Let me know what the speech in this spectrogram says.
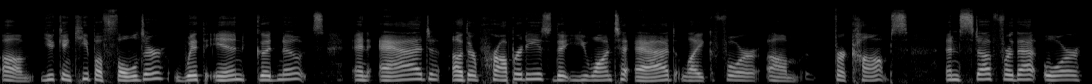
Um, you can keep a folder within Good Notes and add other properties that you want to add, like for um, for comps. And stuff for that or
